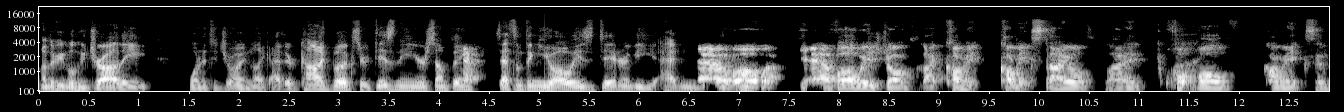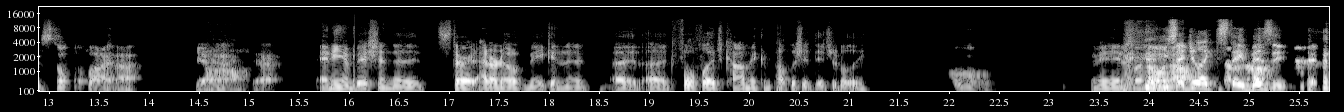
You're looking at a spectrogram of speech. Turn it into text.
other people who draw they wanted to join like either comic books or disney or something Yeah. is that something you always did or maybe you hadn't Yeah, you know? always, yeah, I've always drawn like comic comic style, like football comics and stuff like that. Yeah, yeah. Any ambition to start i don't know making a, a, a full-fledged comic and publish it digitally Oh, i mean you said you like to stay Never busy there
